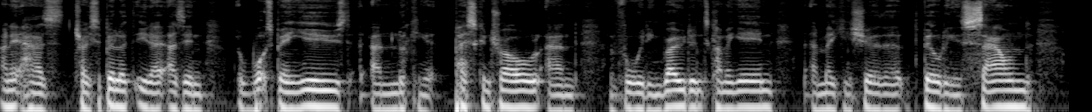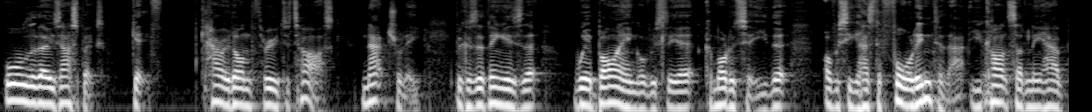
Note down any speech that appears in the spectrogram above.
and it has traceability, you know, as in what's being used and looking at pest control and avoiding rodents coming in and making sure that the building is sound. All of those aspects get carried on through to TASCC naturally, because the thing is that we're buying obviously a commodity that obviously has to fall into that. You can't suddenly have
